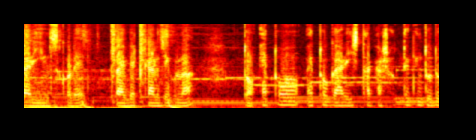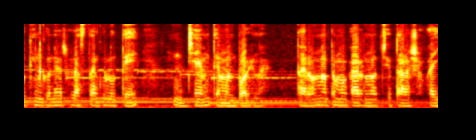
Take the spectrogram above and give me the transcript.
গাড়ি ইউজ করে প্রাইভেট কার যেগুলা। তো এত এত গাড়ি থাকা সত্ত্বেও কিন্তু দক্ষিণ কোরিয়ার রাস্তাগুলোতে জ্যাম তেমন পড়ে না। তার অন্যতম কারণ হচ্ছে তারা সবাই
